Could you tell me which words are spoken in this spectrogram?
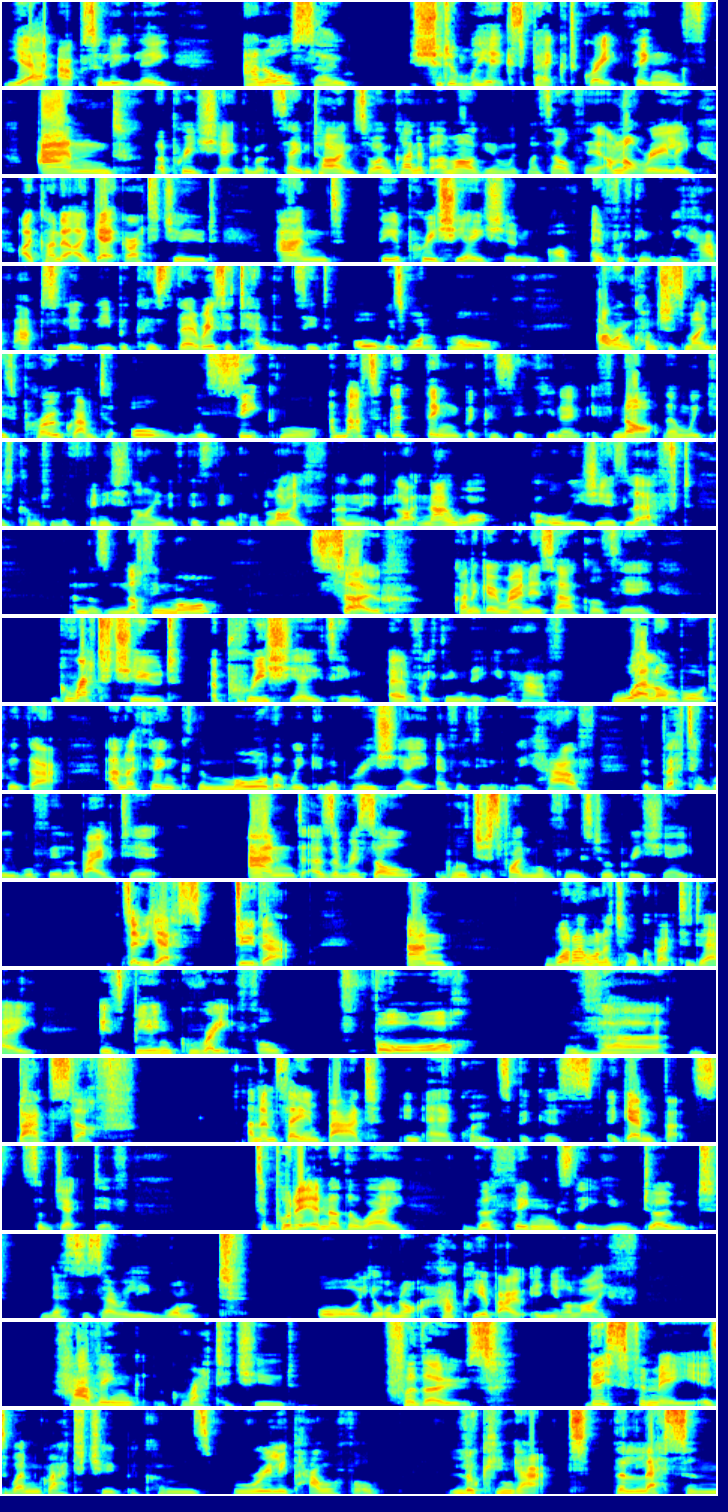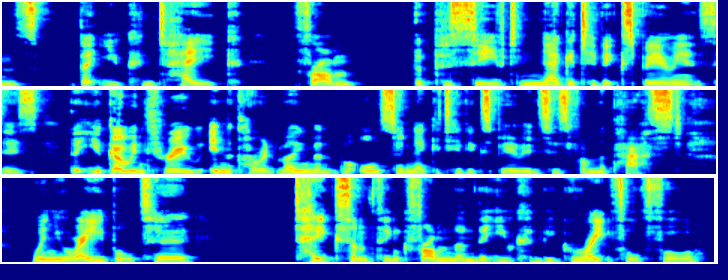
Yeah, absolutely. And also, shouldn't we expect great things and appreciate them at the same time? So I'm kind of, I'm arguing with myself here. I'm not really. I kind of, I get gratitude and the appreciation of everything that we have. Absolutely. Because there is a tendency to always want more our unconscious mind is programmed to always seek more. And that's a good thing because if, you know, if not, then we just come to the finish line of this thing called life and it'd be like, now what? We've got all these years left and there's nothing more. So kind of going around in circles here. Gratitude, appreciating everything that you have. Well on board with that. And I think the more that we can appreciate everything that we have, the better we will feel about it. And as a result, we'll just find more things to appreciate. So yes, do that. And what I want to talk about today is being grateful for the bad stuff. And I'm saying bad in air quotes because again, that's subjective. To put it another way, the things that you don't necessarily want or you're not happy about in your life, having gratitude for those. This for me is when gratitude becomes really powerful. Looking at the lessons that you can take from the perceived negative experiences that you're going through in the current moment, but also negative experiences from the past. When you're able to take something from them that you can be grateful for,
